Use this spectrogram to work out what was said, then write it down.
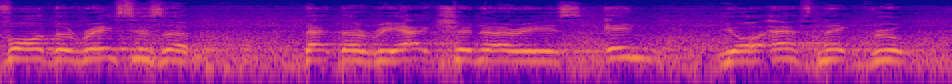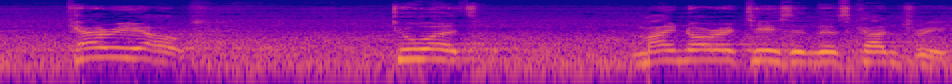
for the racism that the reactionaries in your ethnic group carry out towards minorities in this country.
